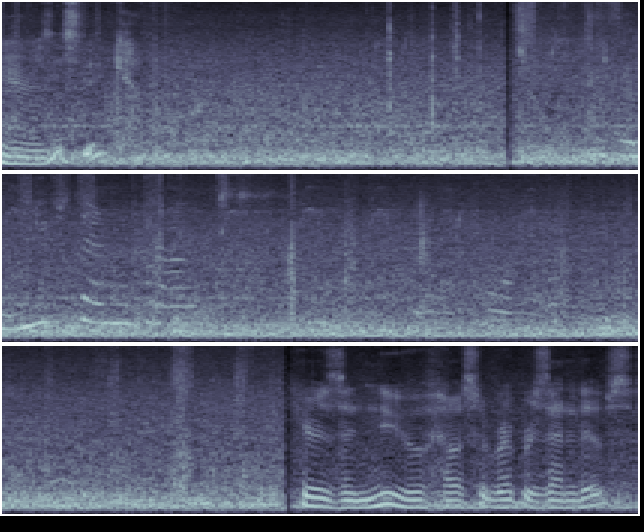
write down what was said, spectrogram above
Here is the state. Here's a new House of Representatives.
